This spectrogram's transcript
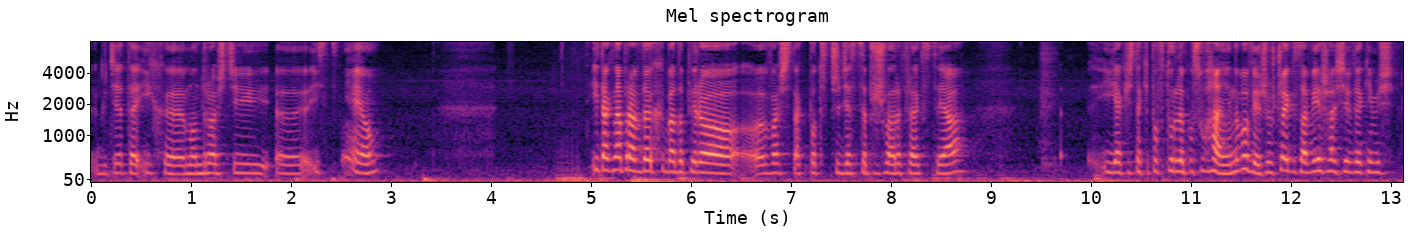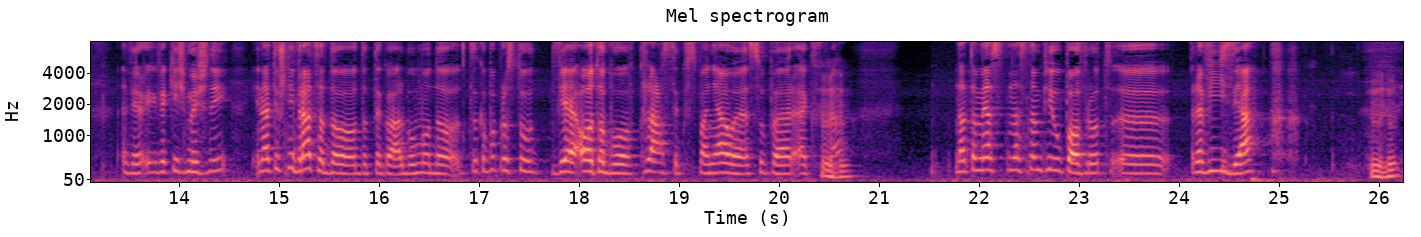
gdzie te ich mądrości istnieją. I tak naprawdę chyba dopiero e, właśnie tak po 30 przyszła refleksja i jakieś takie powtórne posłuchanie. No bo wiesz, już człowiek zawiesza się w, jakimś, w jakiejś myśli i nawet już nie wraca do, do tego albumu, do, tylko po prostu wie, o to było klasyk, wspaniałe, super, ekstra. Mhm. Natomiast nastąpił powrót, y, rewizja Mhm.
